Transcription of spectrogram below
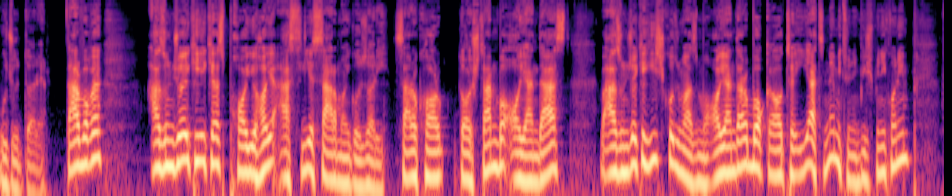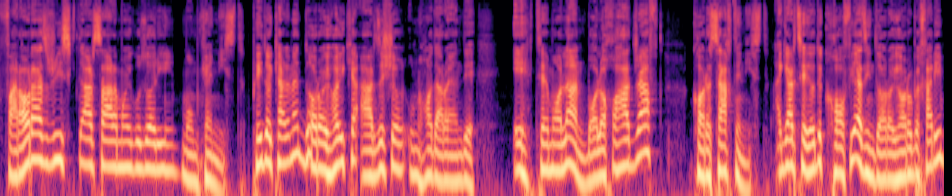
وجود داره. در واقع از اونجایی که یکی از پایه های اصلی سرمایه گذاری سر و کار داشتن با آینده است و از اونجا که هیچ کدوم از ما آینده رو با قاطعیت نمی‌تونیم پیش بینی کنیم فرار از ریسک در سرمایه گذاری ممکن نیست. پیدا کردن دارایی هایی که ارزش اونها در آینده احتمالا بالا خواهد رفت کار سختی نیست. اگر تعداد کافی از این دارایی ها رو بخریم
